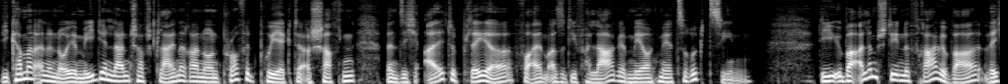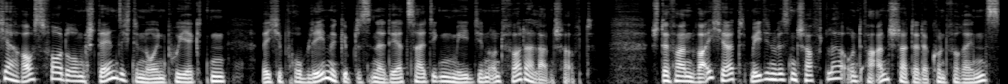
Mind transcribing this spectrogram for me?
wie kann man eine neue Medienlandschaft kleinerer Non-Profit-Projekte erschaffen, wenn sich alte Player, vor allem also die Verlage, mehr und mehr zurückziehen. Die über allem stehende Frage war, welche Herausforderungen stellen sich den neuen Projekten, welche Probleme gibt es in der derzeitigen Medien- und Förderlandschaft? Stefan Weichert, Medienwissenschaftler und Veranstalter der Konferenz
